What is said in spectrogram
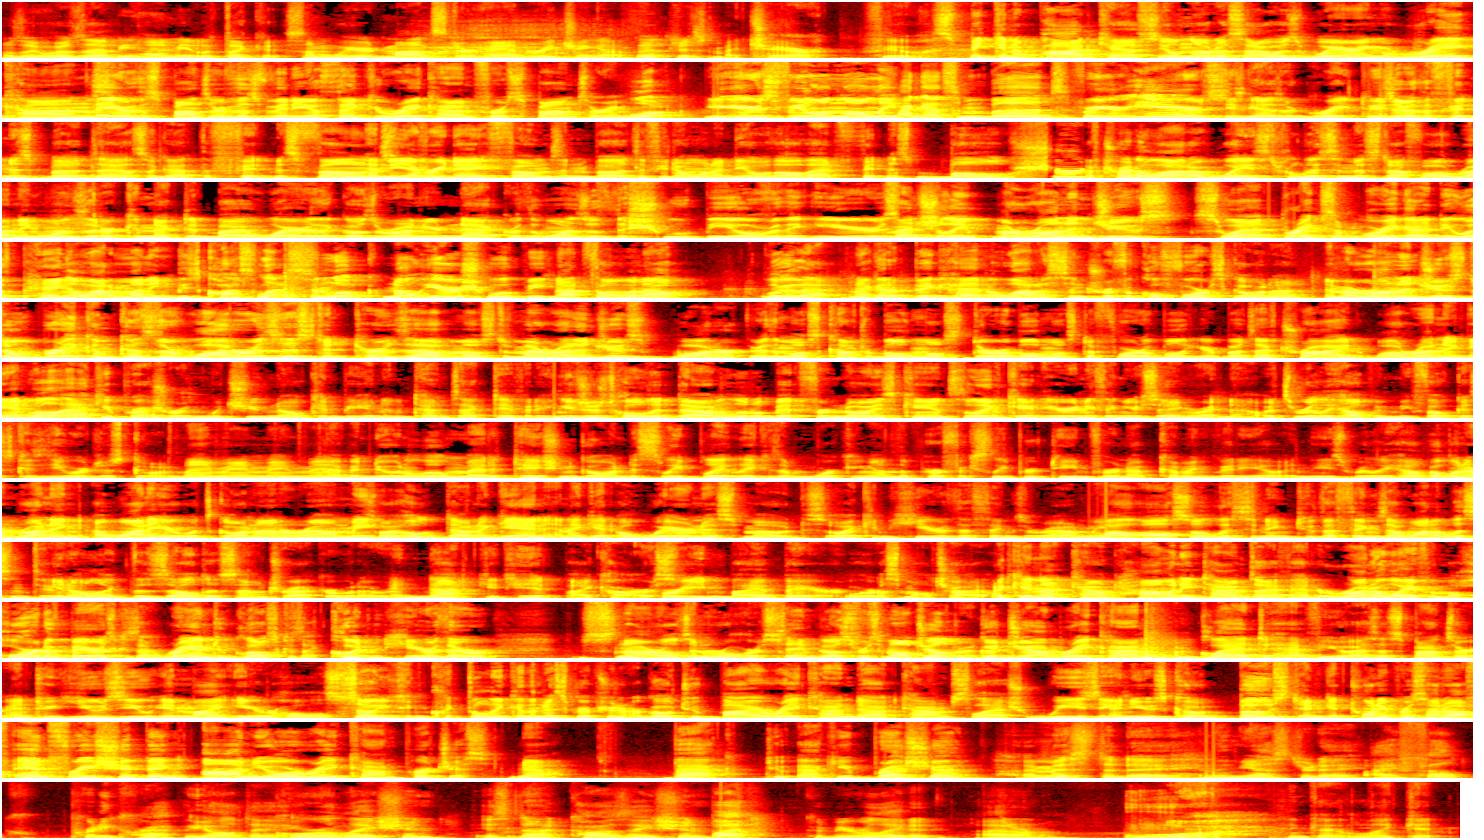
Was like, what was that behind me? It looked like some weird monster hand reaching up. That's just my chair. Phew. Speaking of podcasts, you'll notice I was wearing Raycons. They are the sponsor of this video. Thank you, Raycon, for sponsoring. Look, your ears feeling lonely? I got some buds for your ears. These guys are great. These are the fitness buds. I also got the fitness phones and the everyday phones and buds if you don't want to deal with all that fitness bullshit. I've tried a lot of ways to listen to stuff while running. Ones that are connected by a wire that goes around your neck or the ones with the swoopy over the ears. Eventually, my running juice, sweat, breaks them. Or you gotta deal with paying a lot of money. These cost less. And look, no ear swoopy, not falling out. Look at that. And I got a big head, a lot of centrifugal force going on. And my running juice don't break them because they're water resistant. Turns out most of my running juice, water. They're the most comfortable, most durable, most affordable earbuds I've tried while running. And while acupressuring, which you know can be an intense activity. You just hold it down a little bit for noise canceling. I can't hear anything you're saying right now. It's really helping me focus because you were just going, man, man, man. I've been doing a little meditation going to sleep lately because I'm working on the perfect sleep routine for an upcoming video and these really help. But when I'm running, I want to hear what's going on around me. So I hold it down again and I get awareness mode so I can hear the things around me while also listening to the things I want to listen to. You know, like the Zelda soundtrack or whatever, and not get hit by cars or eaten by a bear or a small child. I cannot count how many times I've had to run away from a horde of bears because I ran too close because I couldn't hear their snarls and roars. Same goes for small children. Good job, Raycon. I'm glad to have you as a sponsor and to use you in my ear holes. So you can click the link in the description or go to buyraycon.com slash wheezy and use code BOOST and get 20% off and free shipping on your Raycon purchase. Now, back to acupressure. I missed a day, and then yesterday, I felt pretty crappy all day. Correlation is not causation, but could be related. I don't know. I think I like it.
